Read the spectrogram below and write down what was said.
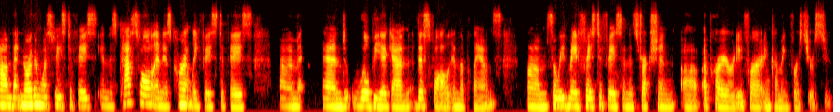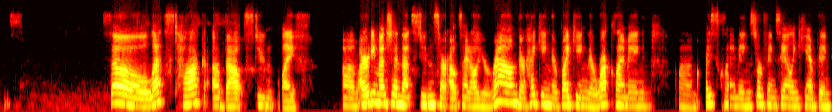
um, that Northern was face-to-face -face in this past fall and is currently face-to-face -face, um, and will be again this fall in the plans. Um, so we've made face-to-face and instruction uh, a priority for our incoming first year students. So let's talk about student life. Um, I already mentioned that students are outside all year round. They're hiking, they're biking, they're rock climbing, um, ice climbing, surfing, sailing, camping,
